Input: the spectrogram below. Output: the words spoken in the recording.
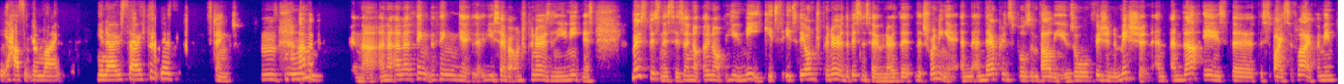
It hasn't been right, you know. So I think there's instinct. Mm. Mm. I'm a in that. And, and I think the thing you say about entrepreneurs and uniqueness, most businesses are not are not unique. It's it's the entrepreneur, the business owner that, that's running it and, and their principles and values or vision and mission. And and that is the the spice of life. I mean,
